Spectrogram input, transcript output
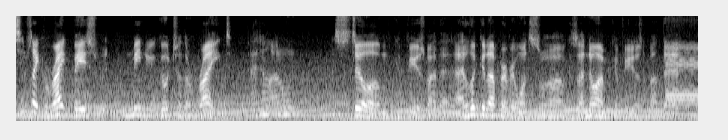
seems like right base would mean you go to the right. I don't. I don't. Still, I'm confused by that. I look it up every once in a while because I know I'm confused about that.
